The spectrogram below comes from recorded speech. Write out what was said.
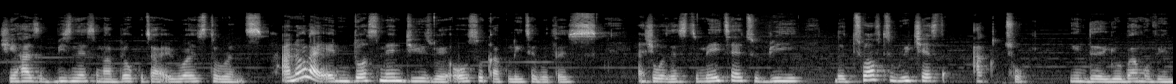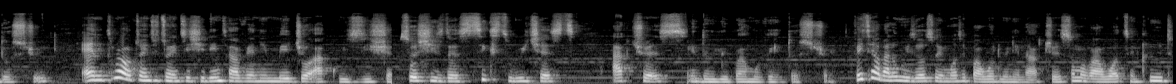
She has a business in Abeokuta, a restaurant. And all her endorsement dues were also calculated with this. And she was estimated to be the 12th richest actor in the Yoruba movie industry. And throughout 2020, she didn't have any major acquisition. So she's the sixth richest actress in the Yoruba movie industry. Fathia Balogun is also a multiple award-winning actress. Some of her awards include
